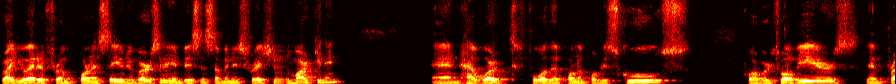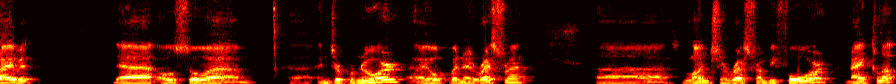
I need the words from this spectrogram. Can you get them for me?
graduated from Portland State University in Business Administration and Marketing and have worked for the Portland Public Schools for over 12 years, then private, uh, also um, uh, entrepreneur. I opened a restaurant, uh, lunch, a restaurant before, nightclub.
